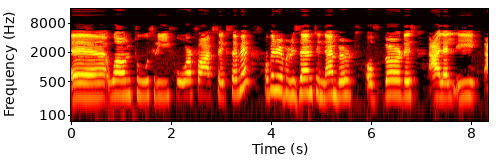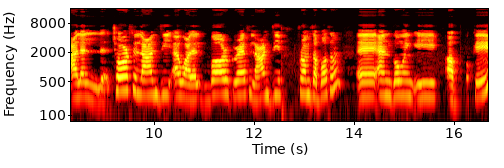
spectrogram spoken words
uh, 1 2 3 4 5 6 7 وبن represent the number of birds على الايه على الشارت اللي عندي او على البار جراف اللي عندي from the bottom uh, and going uh, up okay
